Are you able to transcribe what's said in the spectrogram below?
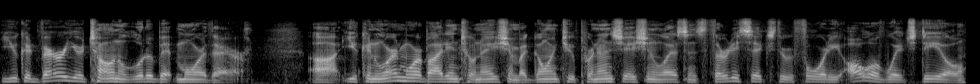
you could vary your tone a little bit more there. Uh, you can learn more about intonation by going to pronunciation lessons 36 through 40, all of which deal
